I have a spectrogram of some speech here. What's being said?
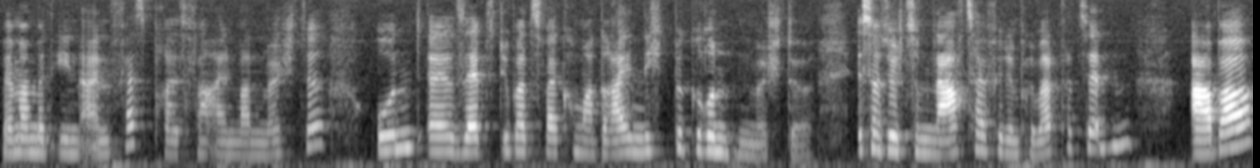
wenn man mit ihnen einen Festpreis vereinbaren möchte und äh, selbst über 2,3 nicht begründen möchte. Ist natürlich zum Nachteil für den Privatpatienten, aber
